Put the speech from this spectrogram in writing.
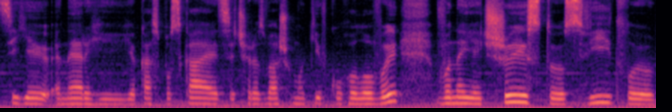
цією енергією, яка спускається через вашу маківку голови. Вона є чистою, світлою.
